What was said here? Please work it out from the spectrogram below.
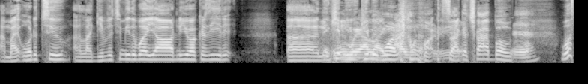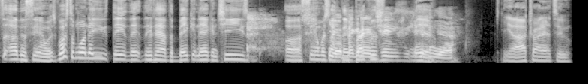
I might order two. I like give it to me the way y'all New Yorkers eat it, uh, and then give me way I give me like- one I I want it want, to, so I can try both. Yeah. What's the other sandwich? What's the one they use- they they they have the bacon egg and cheese uh, sandwich like yeah, they bacon and breakfast? cheese. Yeah. Yeah. yeah. Yeah, I try that too.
